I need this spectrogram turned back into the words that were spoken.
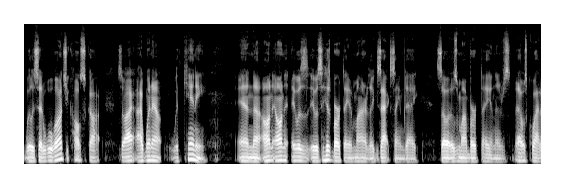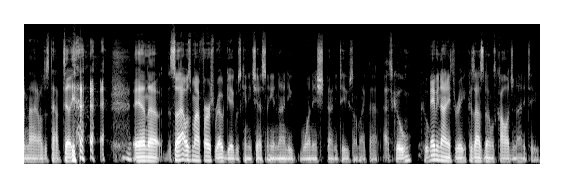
willie said well why don't you call scott so i, I went out with kenny and uh, on on it was it was his birthday and mine are the exact same day so it was my birthday and was that was quite a night i'll just have to tell you and uh, so that was my first road gig was kenny chesney in 91ish 92 something like that That's cool. Cool. maybe 93 because i was done with college in 92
